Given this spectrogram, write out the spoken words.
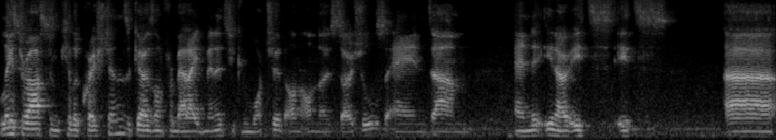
Lisa asked some killer questions. It goes on for about eight minutes. You can watch it on, on those socials, and um, and you know it's it's. Uh,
